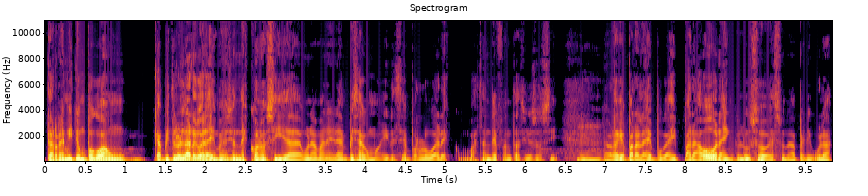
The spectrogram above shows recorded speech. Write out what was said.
te remite un poco a un capítulo largo de la dimensión desconocida de alguna manera. Empieza como a irse por lugares bastante fantasiosos y Mm. la verdad que para la época y para ahora incluso es una película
